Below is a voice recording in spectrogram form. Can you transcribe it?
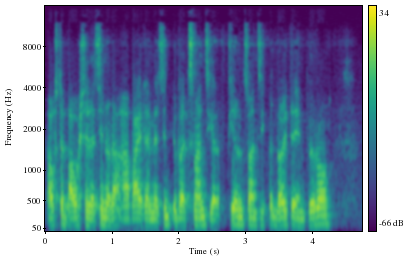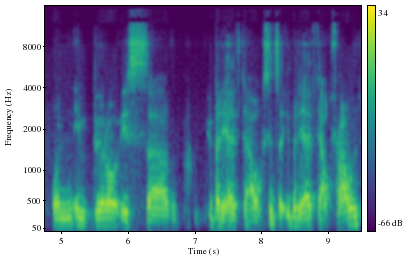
auf der Baustelle sind oder arbeiten. Wir sind über 20 oder 24 Leute im Büro und im Büro ist äh, über die Hälfte auch, sind über die Hälfte auch Frauen,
